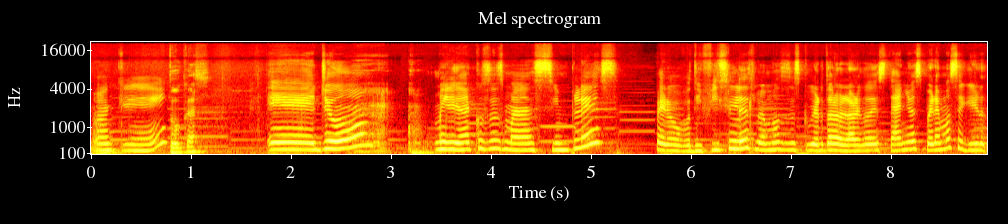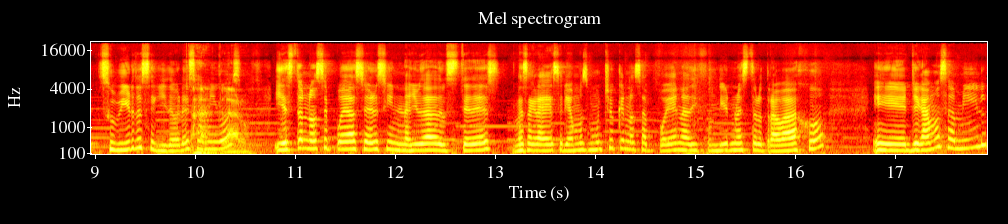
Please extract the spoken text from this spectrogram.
ok. ¿Tucas? Eh, yo me iría a cosas más simples, pero difíciles. Lo hemos descubierto a lo largo de este año. Esperemos seguir subir de seguidores, Ah, amigos. claro. Y esto no se puede hacer sin la ayuda de ustedes. Les agradeceríamos mucho que nos apoyen a difundir nuestro trabajo. Eh, llegamos a mil,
